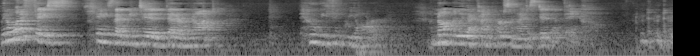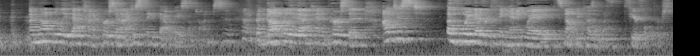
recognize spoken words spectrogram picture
We don't want to face things that we did that are not who we think we are. I'm not really that kind of person. I just did that thing. I'm not really that kind of person. I just think that way sometimes. I'm not really that kind of person. I just avoid everything anyway. It's not because I'm a fearful person,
